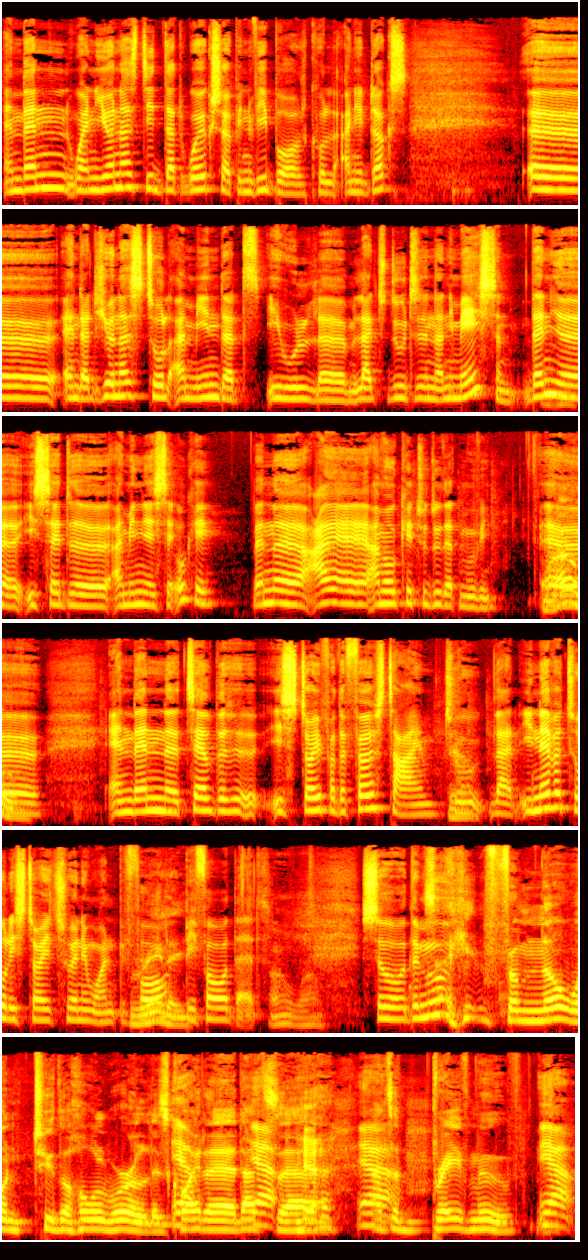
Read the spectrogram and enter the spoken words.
and then when Jonas did that workshop in Viborg called Anidox uh, and that Jonas told Amin that he would uh, like to do it in animation then uh, he said uh, Amin he said okay then uh, I, I'm okay to do that movie Wow. uh, and then uh, tell the, his story for the first time to like he never told his story to anyone before Really? before that Oh wow. so the So movie from no one to the whole world is Yeah. quite a that's Yeah. a Yeah. Yeah. that's a brave move. Yeah.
